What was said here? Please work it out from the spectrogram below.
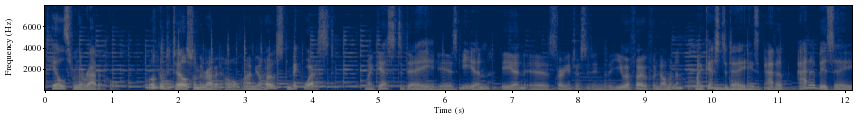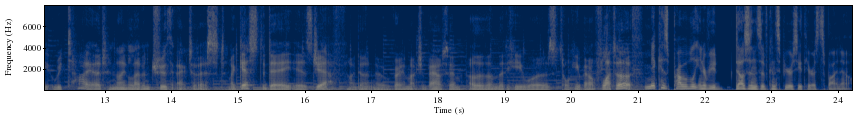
Tales from the Rabbit Hole. Welcome to Tales from the Rabbit Hole. I'm your host, Mick West. My guest today is Ian. Ian is very interested in the UFO phenomenon. My guest today is Adam. Adam is a retired 9 11 truth activist. My guest today is Jeff. I don't know very much about him other than that he was talking about flat Earth. Mick has probably interviewed dozens of conspiracy theorists by now.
